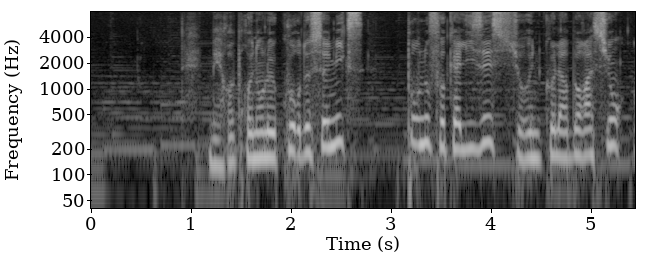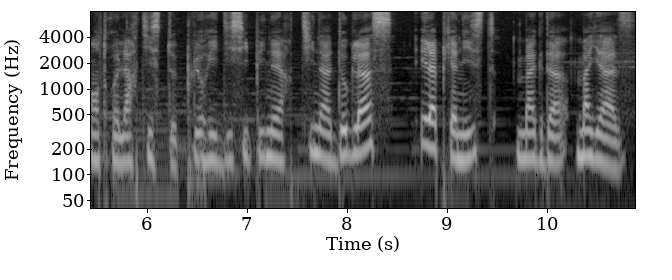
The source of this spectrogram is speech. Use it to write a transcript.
Mais reprenons le cours de ce mix pour nous focaliser sur une collaboration entre l'artiste pluridisciplinaire Tina Douglas et la pianiste Magda Mayaz.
